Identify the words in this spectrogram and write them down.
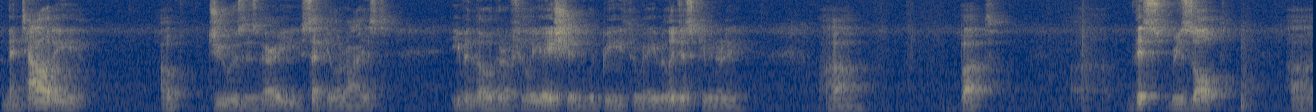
The mentality of Jews is very secularized, even though their affiliation would be through a religious community. Um, but uh, this result uh,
